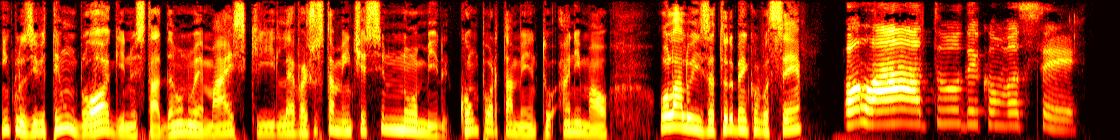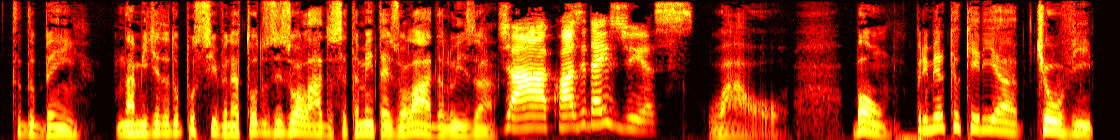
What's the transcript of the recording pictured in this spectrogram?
inclusive tem um blog no Estadão, no É Mais, que leva justamente esse nome, Comportamento Animal. Olá, Luísa, tudo bem com você? Olá, tudo e com você? Tudo bem. Na medida do possível, né? Todos isolados. Você também está isolada, Luísa? Já, quase 10 dias. Uau! Bom, primeiro que eu queria te ouvir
